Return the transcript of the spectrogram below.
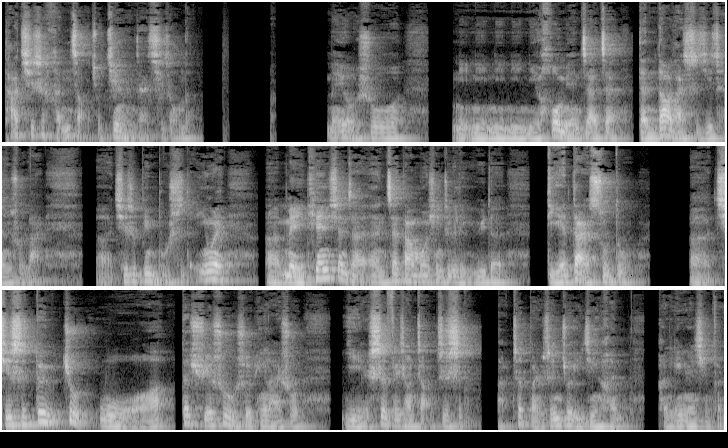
他其实很早就浸润在其中的，没有说你你你你你后面再再等到它时机成熟来，呃，其实并不是的，因为呃每天现在嗯在大模型这个领域的迭代速度，呃，其实对就我的学术水平来说也是非常长知识的啊，这本身就已经很很令人兴奋，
